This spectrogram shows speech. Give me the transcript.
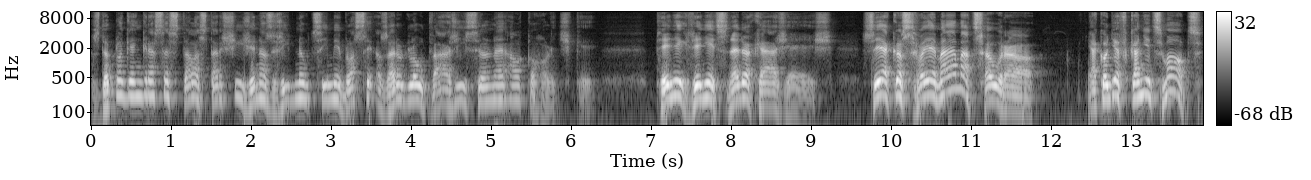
Z doppelgangera se stala starší žena s řídnoucími vlasy a zarudlou tváří silné alkoholičky. Ty nikdy nic nedokážeš. Jsi jako svoje máma, couro. Jako děvka nic moc.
